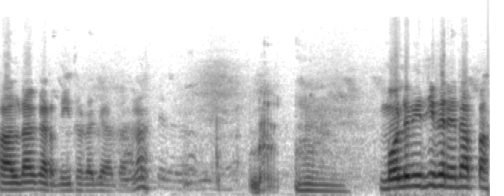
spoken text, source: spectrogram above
ਫਲਦਾ ਕਰਦੀ ਥੋੜਾ ਜ਼ਿਆਦਾ ਹਨਾ? ਹੂੰ। ਮੁੱਲ ਵੀਰ ਜੀ ਫਿਰ ਇਹਦਾ ਆਪਾਂ?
